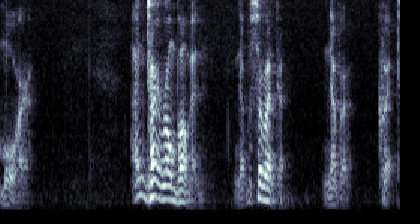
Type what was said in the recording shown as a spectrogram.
more. I'm Tyrone Bowman. Never surrender, never quit.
